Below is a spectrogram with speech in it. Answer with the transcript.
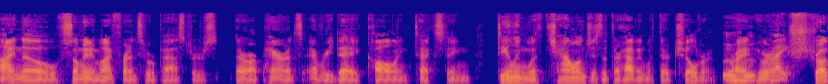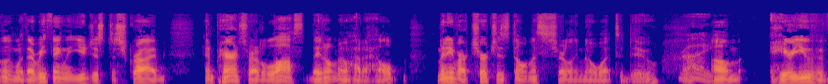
I know so many of my friends who are pastors, there are parents every day calling, texting, dealing with challenges that they're having with their children, mm-hmm, right? Who are right. struggling with everything that you just described. And parents are at a loss. They don't know how to help. Many of our churches don't necessarily know what to do. Right. Um, here you have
